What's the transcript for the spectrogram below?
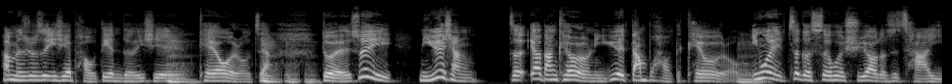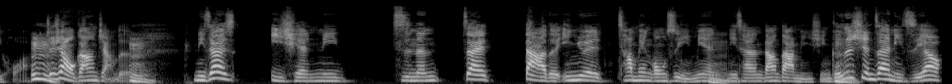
他们就是一些跑店的一些 KOL 这样，嗯嗯对，所以你越想着要当 KOL，你越当不好的 KOL，因为这个社会需要的是差异化，就像我刚刚讲的，你在以前你只能。在大的音乐唱片公司里面，你才能当大明星。可是现在，你只要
